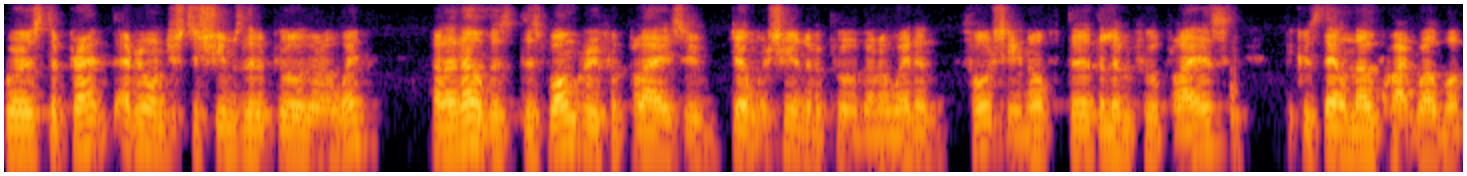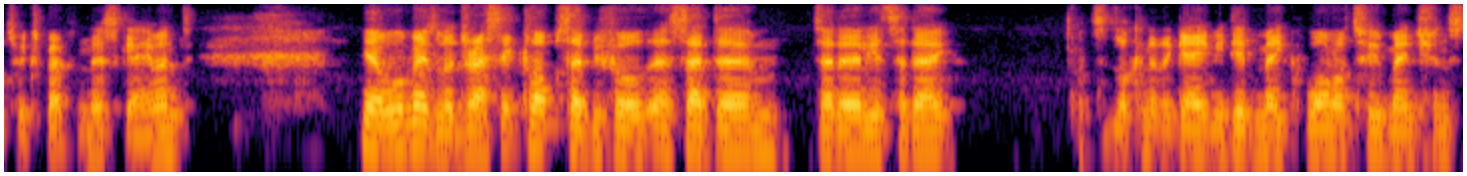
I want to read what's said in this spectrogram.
Whereas the everyone just assumes Liverpool are going to win. And I know there's there's one group of players who don't assume Liverpool are going to win, and fortunately enough, they're the Liverpool players because they'll know quite well what to expect from this game. And you know, we may as well address it. Klopp said before, uh, said um, said earlier today, looking at the game, he did make one or two mentions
